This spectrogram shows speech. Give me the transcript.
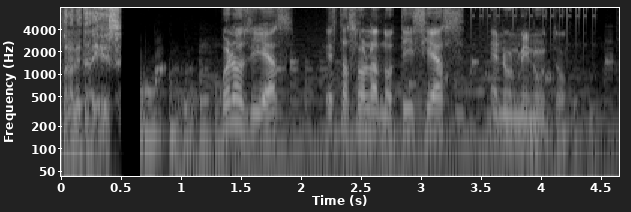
para detalles. Buenos días, estas son las noticias en un minuto.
